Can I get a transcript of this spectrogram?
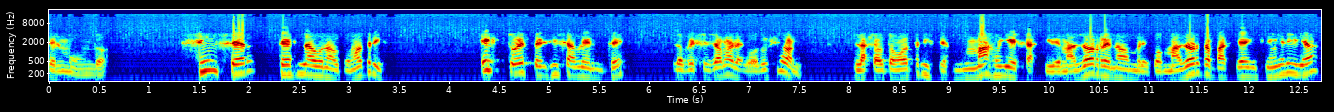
del mundo, sin ser Tesla una automotriz. Esto es precisamente lo que se llama la evolución. Las automotrices más viejas y de mayor renombre, con mayor capacidad de ingeniería,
